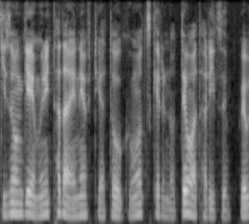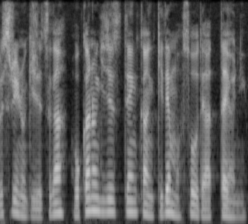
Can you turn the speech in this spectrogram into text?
既存ゲームにただ NFT やトークンをつけるのでは足りず、Web3 の技術が他の技術転換期でもそうであったように、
